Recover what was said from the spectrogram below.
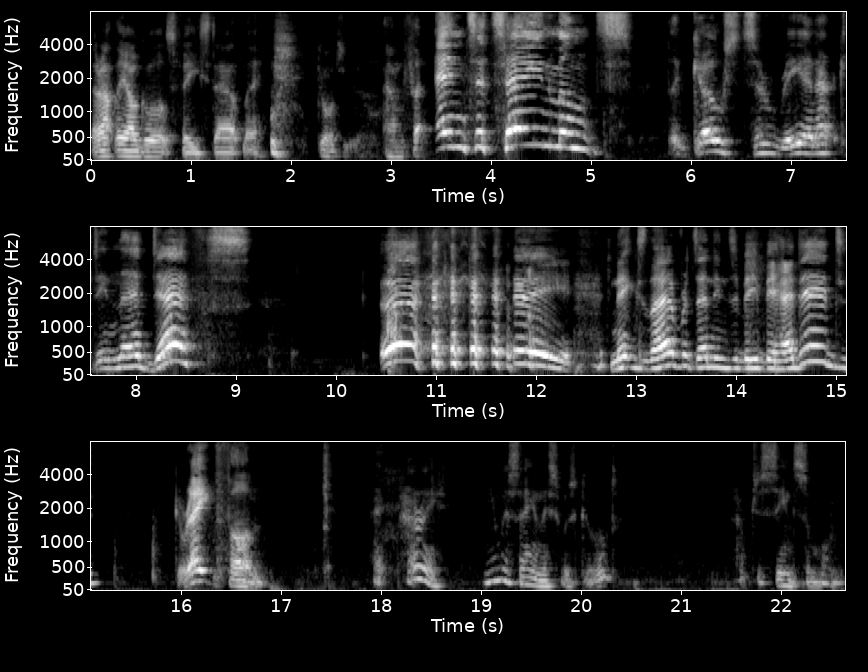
They're at the Hogwarts feast, aren't they? God, yeah. And for entertainment, the ghosts are reenacting their deaths. Hey! Nick's there pretending to be beheaded. Great fun. Hey, Harry, you were saying this was good. I've just seen someone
